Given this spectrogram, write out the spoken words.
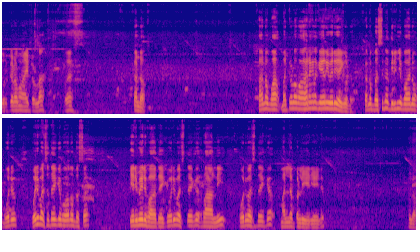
ദുർഘടമായിട്ടുള്ള കണ്ടോ? കാരണം മറ്റുള്ള വാഹനങ്ങൾ കയറി വരിക ഇങ്ങോട്ട് കാരണം ബസ്സിനെ തിരിഞ്ഞു പോകാനോ ഒരു ഒരു വശത്തേക്ക് പോകുന്ന ബസ് എരുമേലി ഭാഗത്തേക്ക് ഒരു വശത്തേക്ക് റാന്നി ഒരു വശത്തേക്ക് മല്ലപ്പള്ളി ഏരിയയിൽ ഉണ്ടോ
